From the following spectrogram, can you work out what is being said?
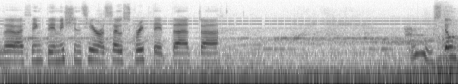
Although I think the emissions here are so scripted that uh, Ooh, stone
